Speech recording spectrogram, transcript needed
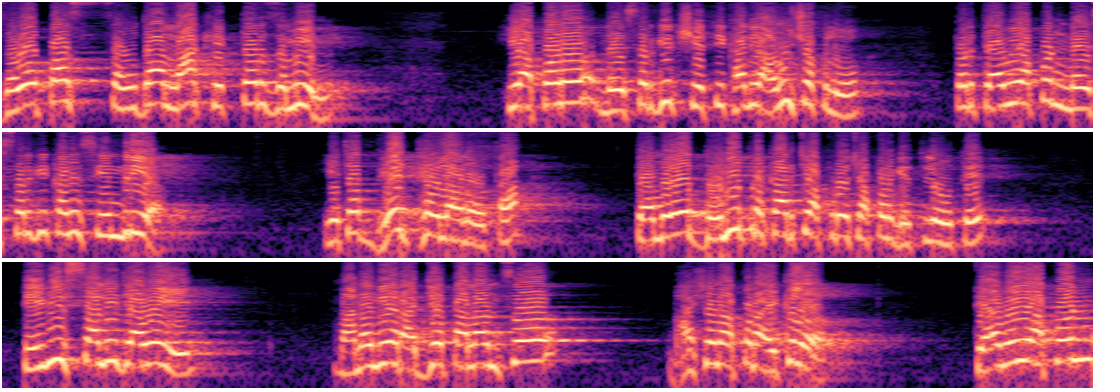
जवळपास चौदा लाख हेक्टर जमीन ही आपण नैसर्गिक शेतीखाली आणू शकलो पण त्यावेळी आपण नैसर्गिक आणि सेंद्रिय याच्यात भेद ठेवला नव्हता. त्यामुळे दोन्ही प्रकारचे अप्रोच आपण घेतले होते. तेवीस साली ज्यावेळी माननीय राज्यपालांचं भाषण आपण ऐकलं त्यावेळी आपण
